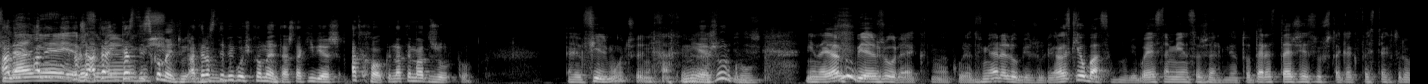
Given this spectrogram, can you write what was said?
Ale, ale nie, dobrze, a te, teraz ty skomentuj, a teraz ty wygłoś komentarz, taki wiesz, ad hoc na temat żurku. E, Filmu, czy nie? Nie, żurku. Nie no, ja lubię żurek, no akurat, w miarę lubię żurek, ale z kiełbasą lubię, bo ja jestem mięsożerny. No to teraz też jest już taka kwestia, którą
